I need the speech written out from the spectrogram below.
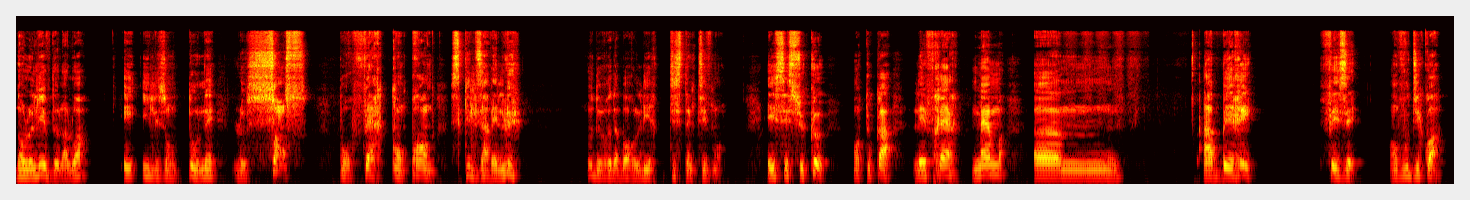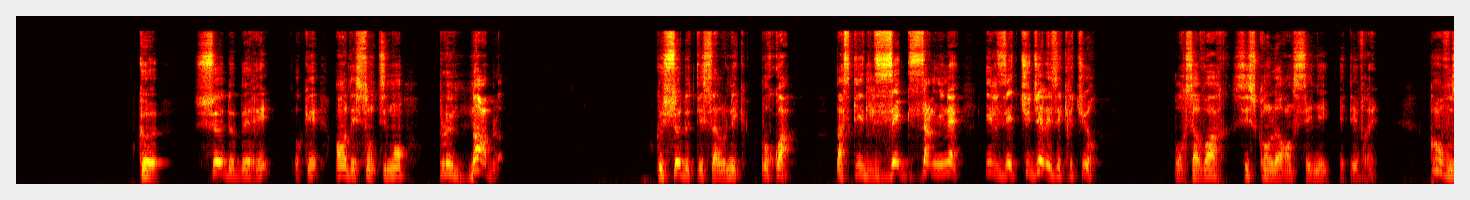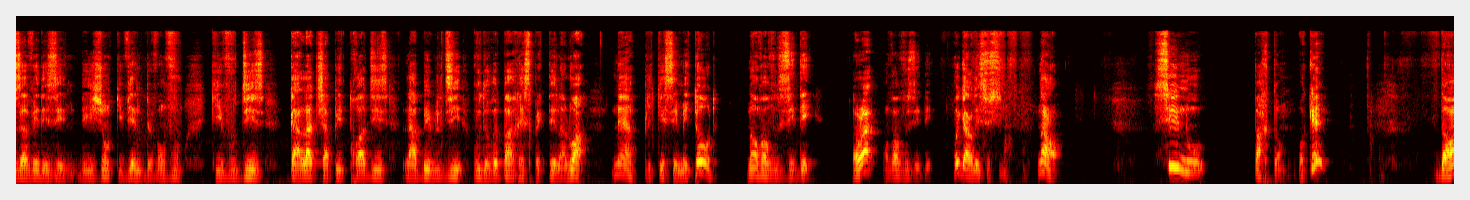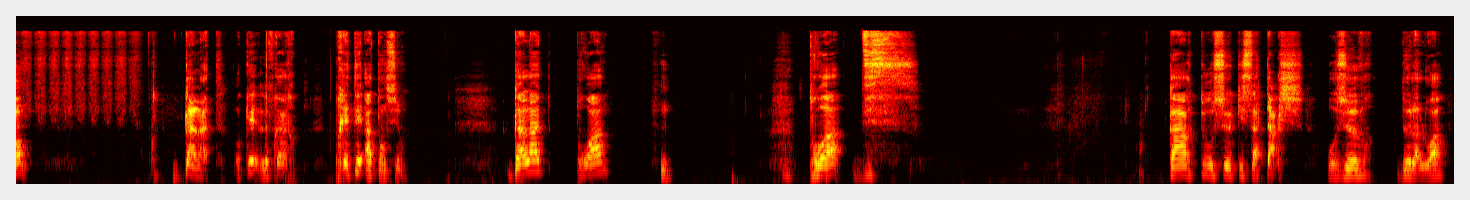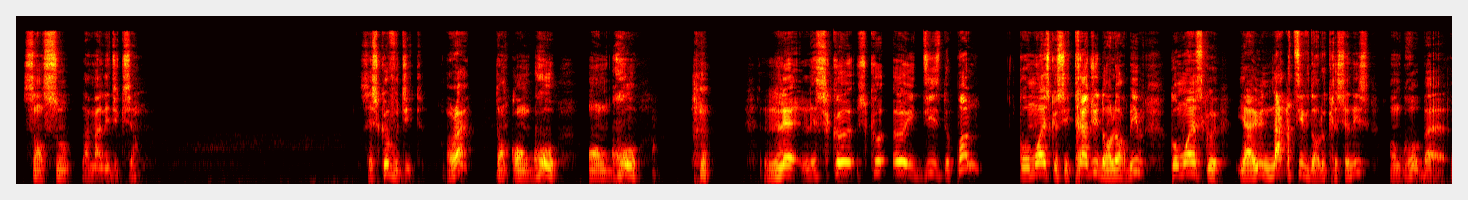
dans le livre de la loi et ils ont donné le sens pour faire comprendre ce qu'ils avaient lu vous devrez d'abord lire distinctivement. Et c'est ce que, en tout cas, les frères, même euh, à Béré, faisaient. On vous dit quoi? Que ceux de Béré, ok, ont des sentiments plus nobles que ceux de Thessalonique. Pourquoi? Parce qu'ils examinaient, ils étudiaient les Écritures pour savoir si ce qu'on leur enseignait était vrai. Quand vous avez des, gens qui viennent devant vous, qui vous disent, Galates chapitre 3 dit, la Bible dit, vous ne devrez pas respecter la loi, mais appliquer ces méthodes, mais on va vous aider. Alright? On va vous aider. Regardez ceci. Non. Si nous partons, ok? Dans Galates, ok? Le frère prêtez attention. Galates 3, 3, 10. Car tous ceux qui s'attachent aux œuvres de la loi sont sous la malédiction. C'est ce que vous dites. Donc en gros, en gros, ce, que, ce que eux disent de Paul, comment est-ce que c'est traduit dans leur Bible, comment est-ce qu'il y a une narrative dans le christianisme, en gros, ben,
